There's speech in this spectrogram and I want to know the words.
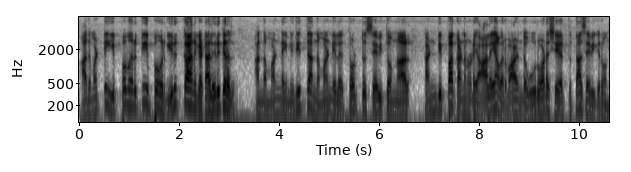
அது மட்டும் இப்பவும் இருக்குது இப்பவும் இருக்குது இருக்கான்னு கேட்டால் இருக்கிறது. அந்த மண்ணை மிதித்து அந்த மண்ணில் தொட்டு சேவித்தோம்னால் கண்டிப்பாக கண்ணனுடைய ஆலயம் அவர் வாழ்ந்த ஊரோட சேர்த்து தான் சேவிக்கிறோம்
